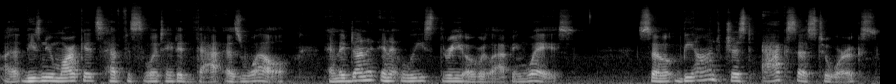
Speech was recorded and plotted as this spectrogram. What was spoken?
Uh, these new markets have facilitated that as well, and they've done it in at least three overlapping ways. So, beyond just access to works,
